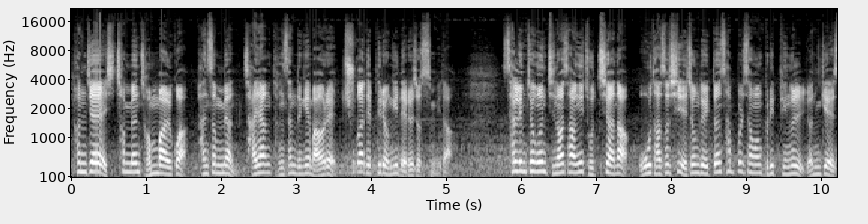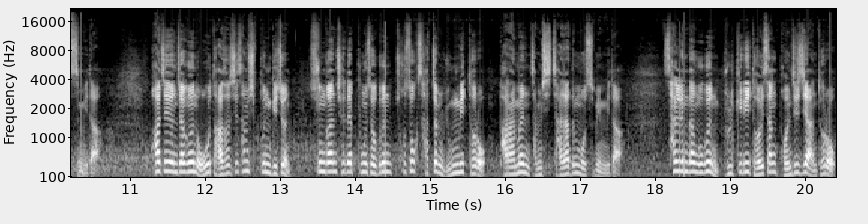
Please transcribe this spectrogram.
현재 시천면 전마을과 반선면, 자양, 당산 등의 마을에 추가 대피령이 내려졌습니다. 산림청은 진화 상황이 좋지 않아 오후 5시 예정돼 있던 산불 상황 브리핑을 연기했습니다. 화재 현장은 오후 5시 30분 기준 순간 최대 풍속은 초속 4.6m로 바람은 잠시 잦아든 모습입니다. 산림 당국은 불길이 더 이상 번지지 않도록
